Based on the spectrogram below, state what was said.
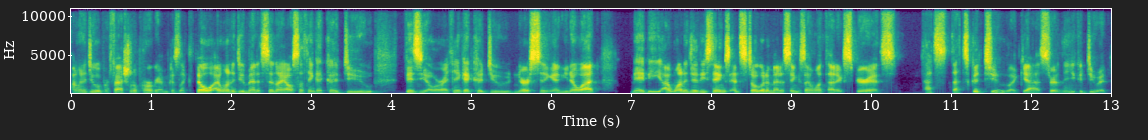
I'm going to do a professional program because like though I want to do medicine, I also think I could do physio or I think I could do nursing. And you know what? Maybe I want to do these things and still go to medicine because I want that experience. That's that's good too. Like yeah, certainly you could do it.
